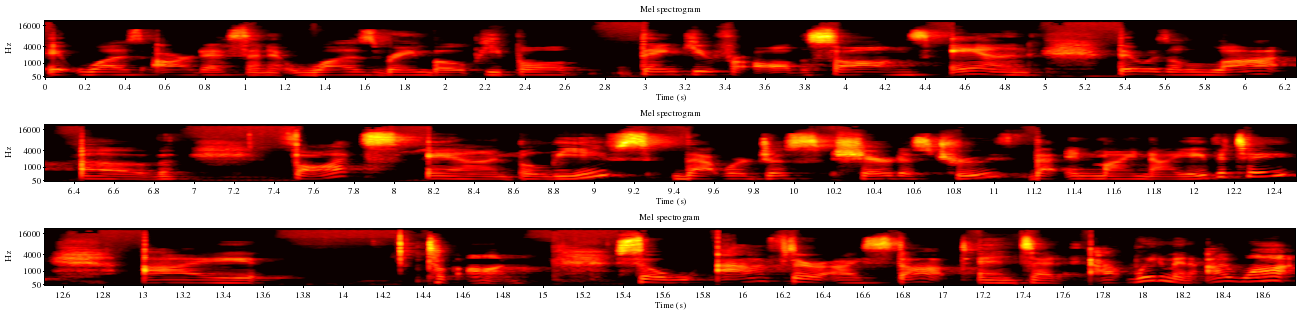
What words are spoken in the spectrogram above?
It was artists and it was rainbow people. Thank you for all the songs, and there was a lot of thoughts and beliefs that were just shared as truth that in my naivety, I took on. so after I stopped and said, uh, wait a minute, I want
